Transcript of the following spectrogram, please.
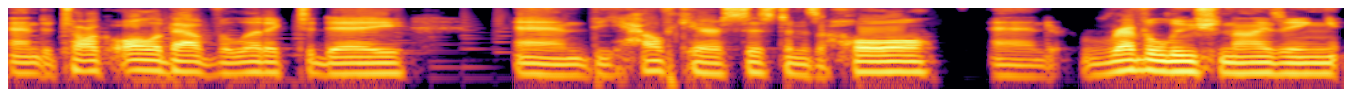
and to talk all about Validic today and the healthcare system as a whole, and revolutionizing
